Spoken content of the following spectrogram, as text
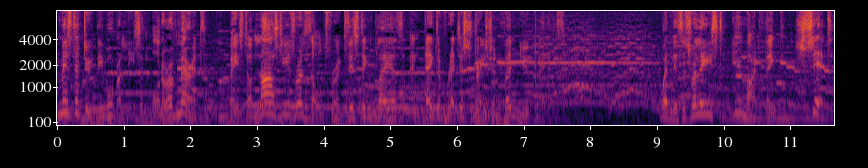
Mr. Duthie will release an order of merit based on last year's results for existing players and date of registration for new players. When this is released, you might think, shit,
